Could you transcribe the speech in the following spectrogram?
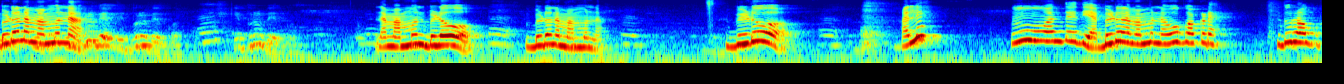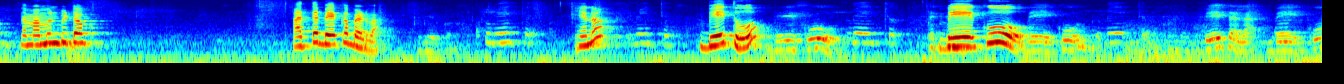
ಬಿಡು ನಮ್ಮ ಅಮ್ಮನ್ನ. ಇಬ್ರು ಬೇಕು ಇಬ್ರು ಬೇಕು ನಮ್ಮ ಅಮ್ಮನ ಬಿಡು. ಬಿಡು ನಮ್ಮ ಅಮ್ಮನ್ನ. ಬಿಡು. ಅಲ್ಲಿ? ಹ್ಞೂ ಅಂತ ಇದೆಯಾ. ಬಿಡು ನಮ್ಮ ಅಮ್ಮನ್ನ. ಹೋಗು ಆ ಕಡೆ. ದೂರ ಹೋಗು. ನಮ್ಮ ಅಮ್ಮನ ಬಿಟ್ಟು ಹೋಗು. ಅತ್ತೆ ಬೇಕಾ ಬೇಡವಾ? ಏನೋ? ಬೇತು ಬೇಕು. ಬೇಕು. ಬೇಕು. ಬೇತಲ್ಲ ಬೇಕು.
